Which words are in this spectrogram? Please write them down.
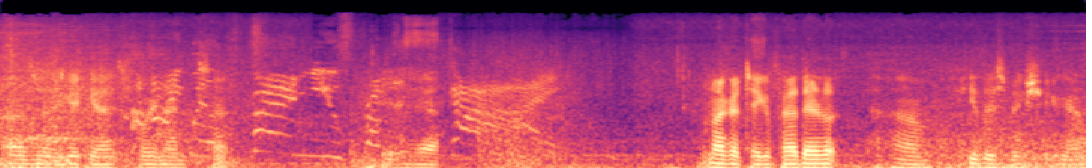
That was really good, guys. 49%. Yeah. I'm not gonna take a feather. let- Um, healers, make sure you grab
